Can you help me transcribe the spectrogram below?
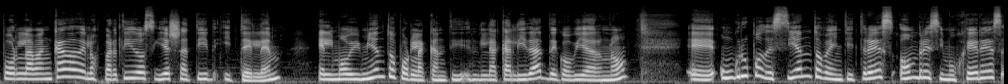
por la bancada de los partidos Yeshatid y Telem, el Movimiento por la, la Calidad de Gobierno, eh, un grupo de 123 hombres y mujeres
